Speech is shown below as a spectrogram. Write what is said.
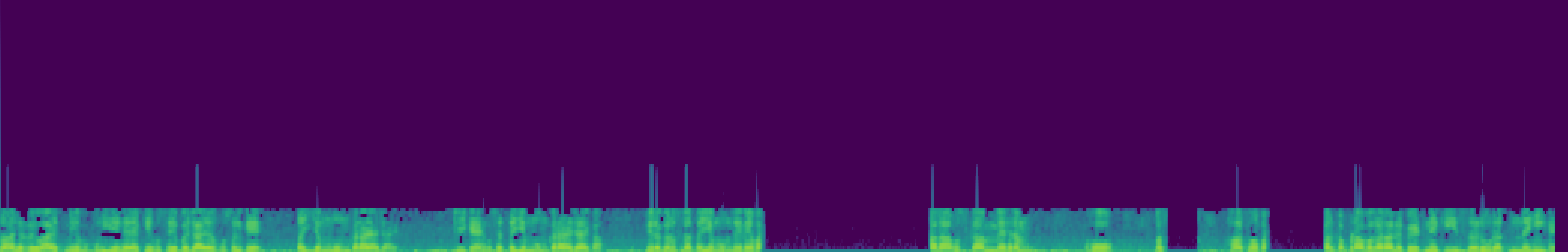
ظاہر روایت میں حکم یہ ہے کہ اسے بجائے غسل کے تیمم کرایا جائے۔ ٹھیک ہے؟ اسے تیمم کرایا جائے گا۔ پھر اگر اس کا تیمم دینے والا اس کا محرم ہو، بس ہاتھوں پر کپڑا وغیرہ لپیٹنے کی ضرورت نہیں ہے۔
